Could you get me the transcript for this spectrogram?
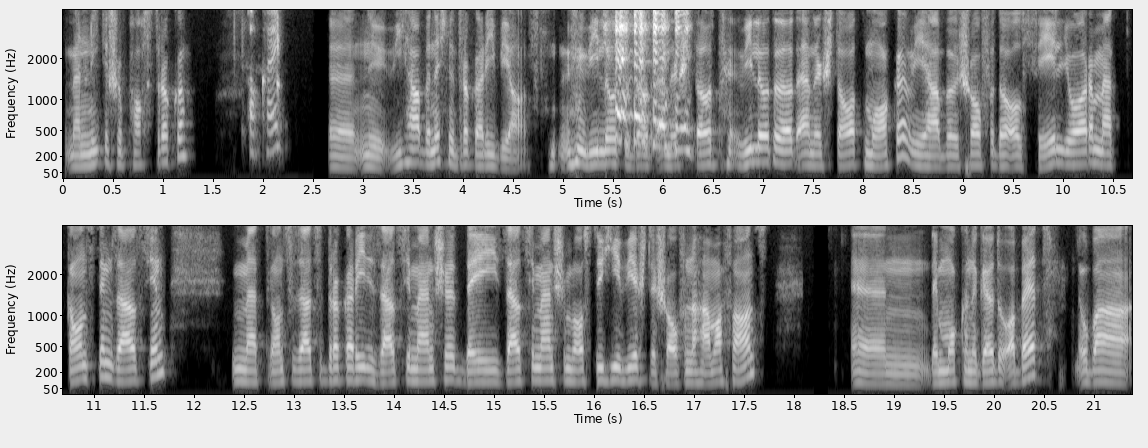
mennonitische Postdrucker. Okay. Äh, nu, wir haben nicht eine Druckerei bei uns. wir lassen dort an der Stadt, wir lassen dort an der Stadt machen. Wir haben schaffen da all viele Jahre mit ganz dem Mit ganz der Selzien Druckerei, die Selzien Menschen, die Selzien Menschen, was du hier wirst, die schaffen Hammer für uns. En de maken een goede arbeid. Maar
